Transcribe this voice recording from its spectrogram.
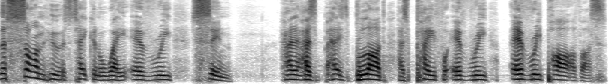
the Son who has taken away every sin. Has, his blood has paid for every, every part of us.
